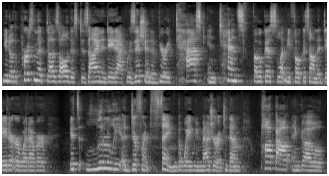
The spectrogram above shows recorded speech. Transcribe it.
you know, the person that does all this design and data acquisition, a very task intense focus, let me focus on the data or whatever, it's literally a different thing the way we measure it to them pop out and go,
